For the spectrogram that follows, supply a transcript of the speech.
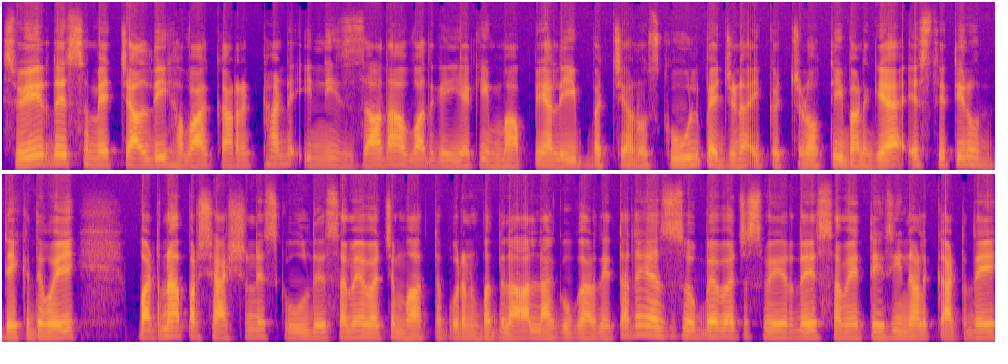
ਸਵੇਰ ਦੇ ਸਮੇਂ ਚੱਲਦੀ ਹਵਾ ਕਾਰਨ ਠੰਡ ਇੰਨੀ ਜ਼ਿਆਦਾ ਵੱਧ ਗਈ ਹੈ ਕਿ ਮਾਪਿਆਂ ਲਈ ਬੱਚਿਆਂ ਨੂੰ ਸਕੂਲ ਭੇਜਣਾ ਇੱਕ ਚੁਣੌਤੀ ਬਣ ਗਿਆ ਹੈ। ਇਸ ਸਥਿਤੀ ਨੂੰ ਦੇਖਦੇ ਹੋਏ ਪਟਨਾ ਪ੍ਰਸ਼ਾਸਨ ਨੇ ਸਕੂਲ ਦੇ ਸਮੇਂ ਵਿੱਚ ਮਹੱਤਵਪੂਰਨ ਬਦਲਾਅ ਲਾਗੂ ਕਰ ਦਿੱਤਾ ਤੇ ਇਸ ਸੂਬੇ ਵਿੱਚ ਸਵੇਰ ਦੇ ਸਮੇਂ ਤੇਜ਼ੀ ਨਾਲ ਘਟਦੇ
